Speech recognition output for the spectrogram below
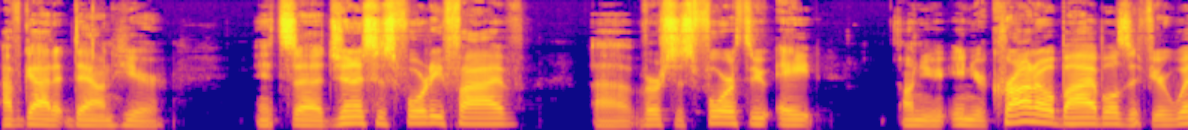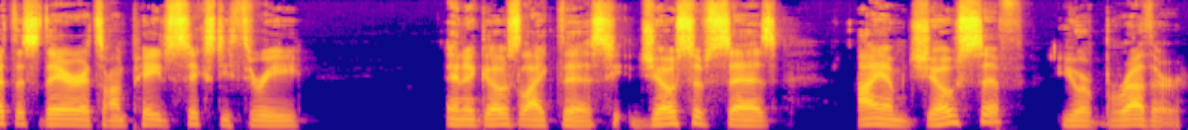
I've got it down here. It's uh, Genesis 45, uh, verses 4 through 8 on your in your chrono bibles if you're with us there it's on page 63 and it goes like this joseph says i am joseph your brother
